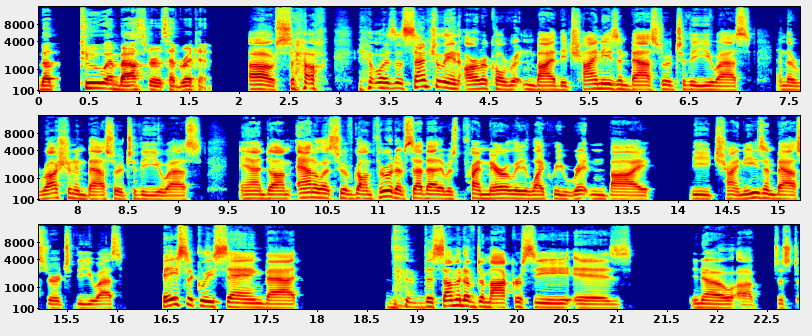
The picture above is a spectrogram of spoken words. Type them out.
that two ambassadors had written? Oh, so it was essentially an article written by the Chinese ambassador to the US and the Russian ambassador to the US. And um, analysts who have gone through it have said that it was primarily likely written by the Chinese ambassador to the US, basically saying that the summit of democracy is, you know, uh, just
